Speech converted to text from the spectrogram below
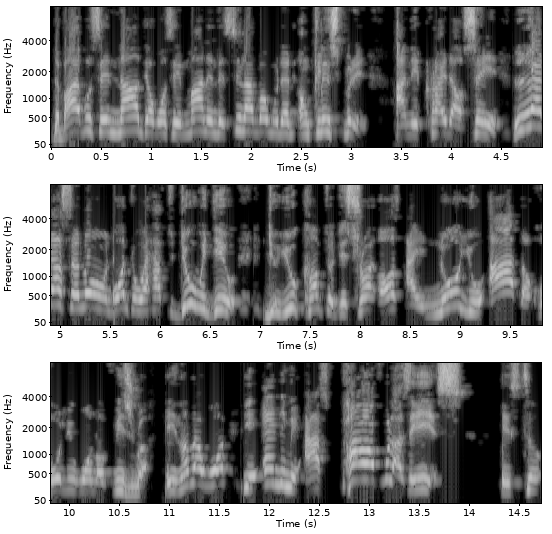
The Bible says now there was a man in the synagogue with an unclean spirit and he cried out saying, let us alone. What do we have to do with you? Do you come to destroy us? I know you are the Holy One of Israel. In other words, the enemy, as powerful as he is, is still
